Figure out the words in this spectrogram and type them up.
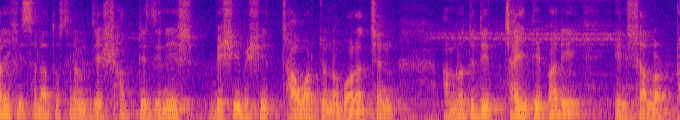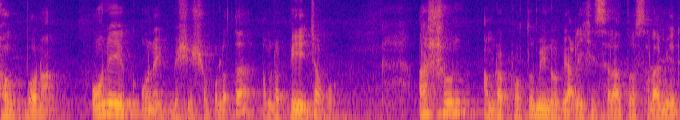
আলিহি সাল্লাতাম যে সাতটি জিনিস বেশি বেশি চাওয়ার জন্য বলেছেন, আমরা যদি চাইতে পারি ইনশাল্লাহ ঠকব না। অনেক অনেক বেশি সফলতা আমরা পেয়ে যাব। আসুন আমরা প্রথমে নবী আলিহি সাল্লাতামের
